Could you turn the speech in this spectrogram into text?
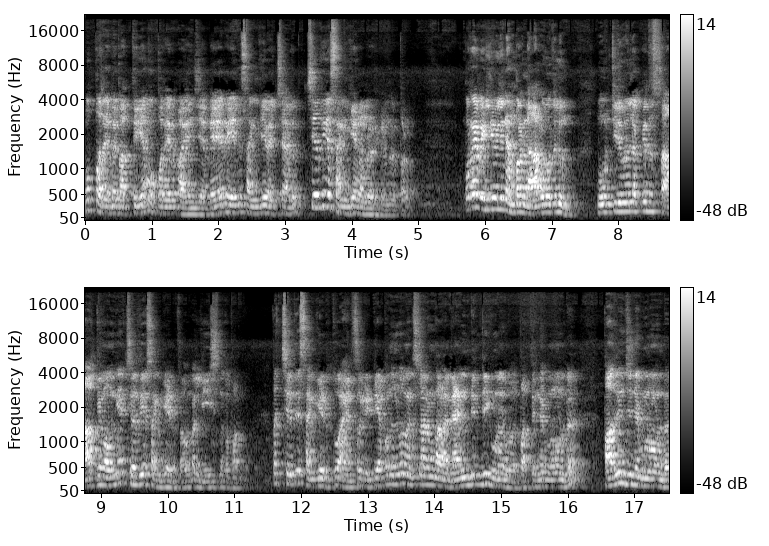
മുപ്പത് ബൈ പത്ത് ചെയ്യാം മുപ്പത് ബൈ പതിനഞ്ച് ചെയ്യാം. വേറെ ഏത് സംഖ്യ വെച്ചാലും ചെറിയ സംഖ്യ നമ്മൾ എടുക്കുന്നത് ഇപ്പോഴും കുറെ വലിയ വലിയ നമ്പർ ഉണ്ട്. അറുപതിലും നൂറ്റി ഇരുപതിലൊക്കെ ഇത് സാധ്യമാവും ഞാൻ ചെറിയ സംഖ്യ എടുത്തു. അതുകൊണ്ട് ലീസ് എന്നൊക്കെ പറഞ്ഞു അപ്പൊ ചെറിയ സംഖ്യ എടുത്തു ആൻസർ കിട്ടി. അപ്പൊ നിങ്ങൾ മനസ്സിലാക്കേണ്ടതാണ് രണ്ടിന്റെ ഗുണമുള്ളത് പത്തിന്റെ ഗുണമുണ്ട് പതിനഞ്ചിന്റെ ഗുണമുണ്ട്.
